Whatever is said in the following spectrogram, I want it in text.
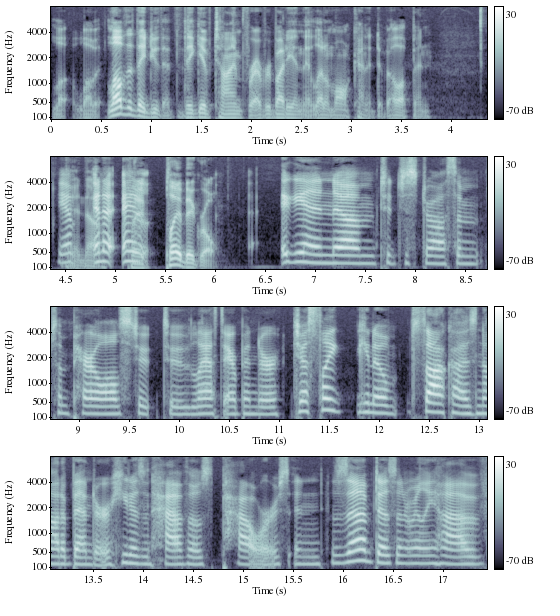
love, love it. Love that they do that. That they give time for everybody and they let them all kind of develop and Yep. and, uh, And I- play, play a big role. again um to just draw some some parallels to to last airbender just like you know Sokka is not a bender he doesn't have those powers and Zeb doesn't really have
